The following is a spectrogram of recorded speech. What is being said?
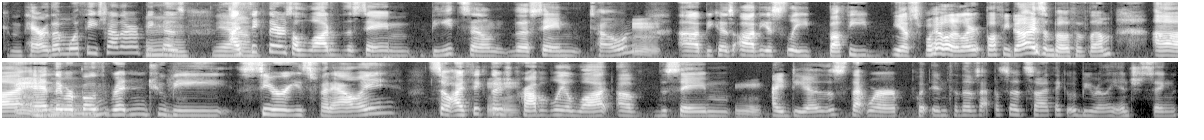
compare them with each other because Mm, yeah. I think there's a lot of the same beats and the same tone. Mm, Uh, because obviously Buffy, you know, spoiler alert, Buffy dies in both of them, uh, and they were both written to be series finale. So I think there's Mhm. probably a lot of the same mm. ideas that were put into those episodes. So I think it would be really interesting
